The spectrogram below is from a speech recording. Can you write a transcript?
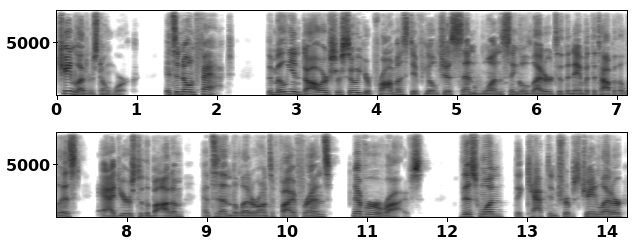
Chain letters don't work. It's a known fact. The million dollars or so you're promised if you'll just send one single letter to the name at the top of the list, add yours to the bottom, and send the letter on to five friends never arrives. This one, the Captain Trips chain letter,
